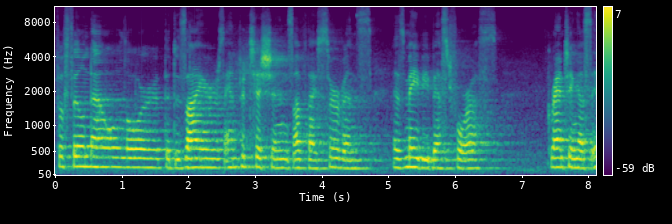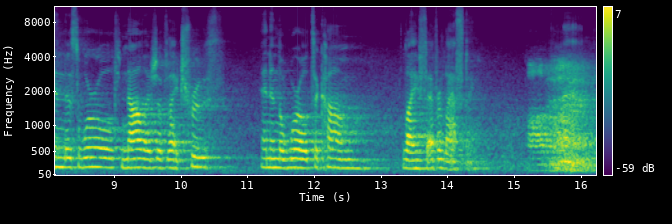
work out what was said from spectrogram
Fulfill now, O Lord, the desires and petitions of thy servants as may be best for us, granting us in this world knowledge of thy truth, and in the world to come, life everlasting. Amen. Amen.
